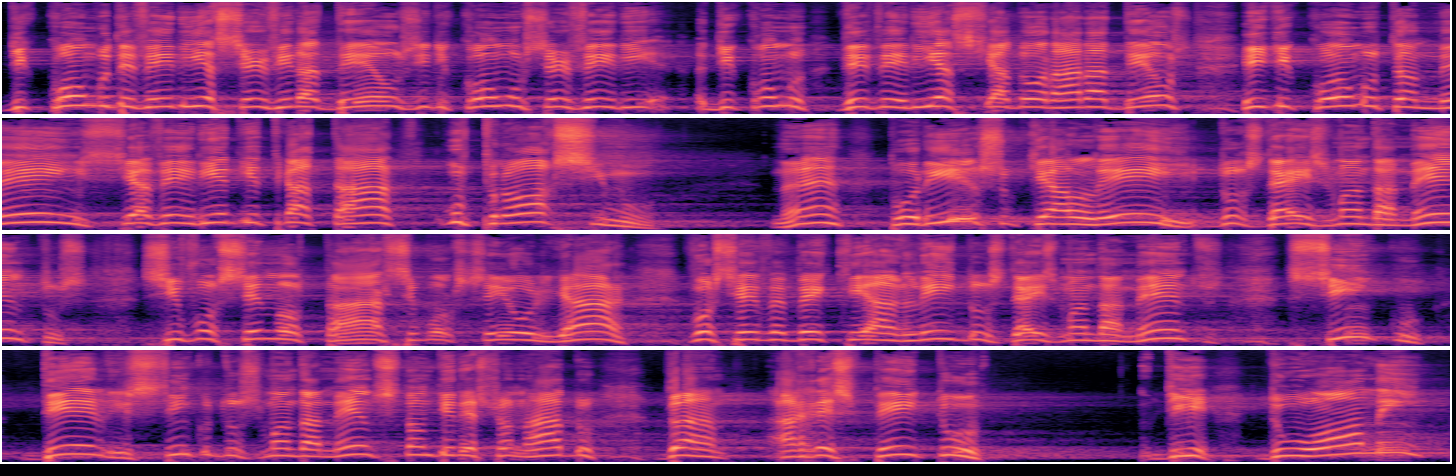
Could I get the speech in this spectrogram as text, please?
de como deveria servir a Deus e de como serviria, de como deveria se adorar a Deus e de como também se haveria de tratar o próximo né? Por isso que a lei dos dez mandamentos, se você notar, se você olhar, você vai ver que a lei dos dez mandamentos, cinco deles, cinco dos mandamentos estão direcionados da, a respeito de, do homem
